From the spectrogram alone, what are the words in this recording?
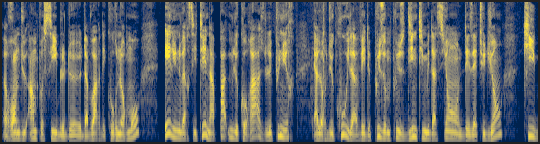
rendu impossible d'avoir des cours normaux et l'université n'a pas eu le courage de le punir. Et alors du coup, il avait de plus en plus d'intimidation des étudiants qui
